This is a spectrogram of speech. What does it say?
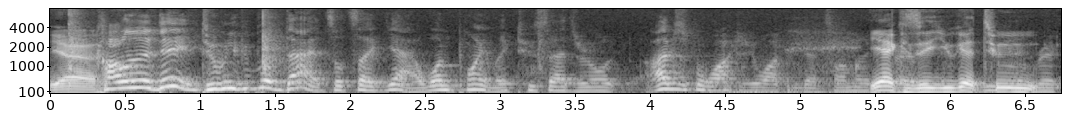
Yeah. call it a day. Too many people have died, so it's like, yeah, at one point, like two sides are. All, I've just been watching Walking Dead, so I'm gonna Yeah, because you get too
